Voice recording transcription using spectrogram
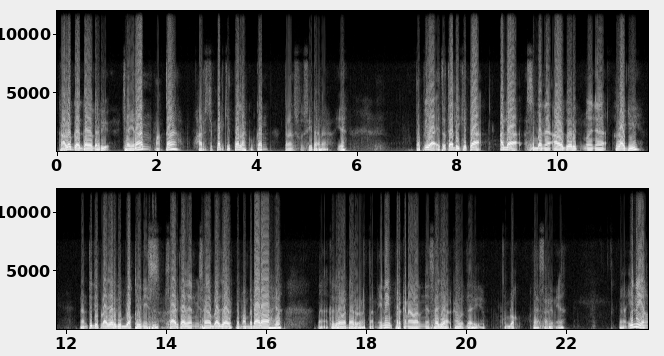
Kalau gagal dari cairan, maka harus cepat kita lakukan transfusi darah, ya. Tapi ya itu tadi kita ada sebenarnya algoritmanya lagi nanti dipelajari di blok klinis. Saat kalian misalnya belajar demam berdarah ya, Nah, kegawat daruratan. Ini perkenalannya saja kalau dari blok dasar ini ya. Nah, ini yang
